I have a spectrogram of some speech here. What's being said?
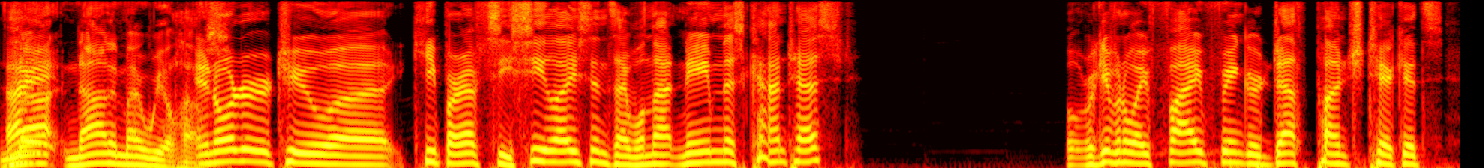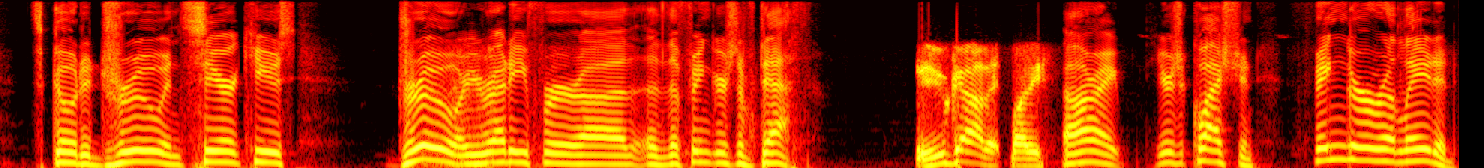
Not, I- not in my wheelhouse. In order to uh, keep our FCC license, I will not name this contest. But we're giving away five finger death punch tickets. Let's go to Drew in Syracuse. Drew, are you ready for uh, the fingers of death? You got it, buddy. All right. Here's a question. Finger related.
